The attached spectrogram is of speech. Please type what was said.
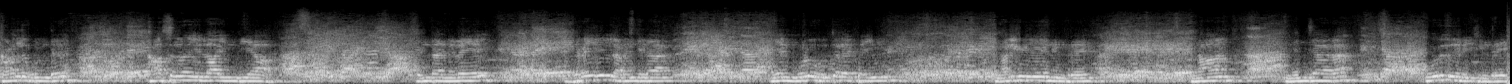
கலந்து கொண்டு காசநோய் இல்லா இந்தியா என்ற நிலையை விரைவில் அடைந்திட என் முழு ஒத்துழைப்பையும் நல்கிறேன் என்று நான் நெஞ்சார உறுதியளிக்கின்றேன்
